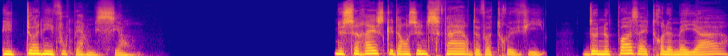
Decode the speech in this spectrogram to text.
Et donnez-vous permission ne serait-ce que dans une sphère de votre vie, de ne pas être le meilleur,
